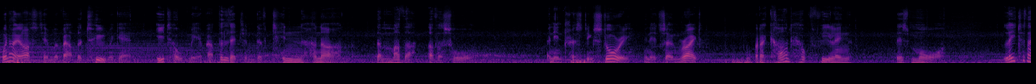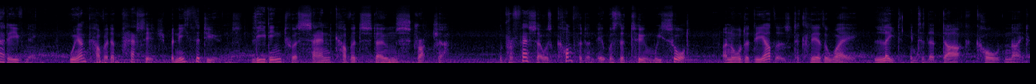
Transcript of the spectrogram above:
When I asked him about the tomb again, he told me about the legend of Tin Hinan, the mother of us all. An interesting story in its own right, but I can't help feeling there's more. Later that evening, we uncovered a passage beneath the dunes leading to a sand covered stone structure. The professor was confident it was the tomb we sought and ordered the others to clear the way late into the dark, cold night.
